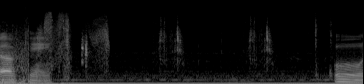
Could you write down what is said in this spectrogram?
Ok. Oh,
